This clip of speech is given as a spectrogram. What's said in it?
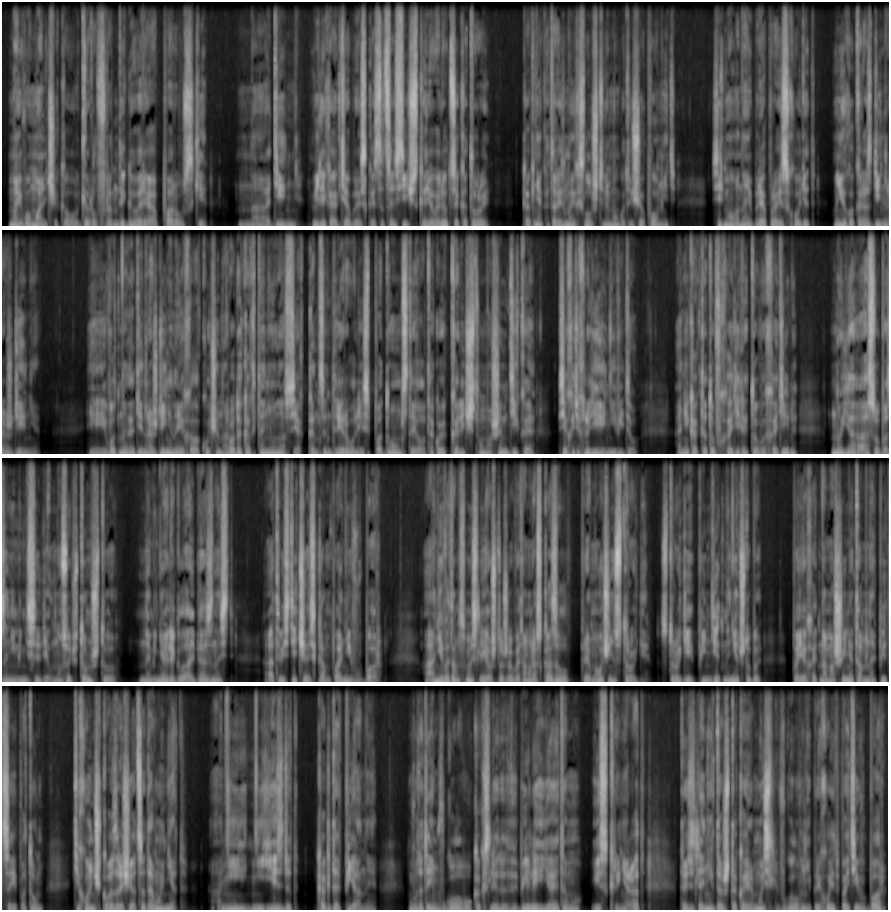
моего мальчика, у герлфренды, говоря по-русски, на день Великой Октябрьской социалистической революции, который, как некоторые из моих слушателей могут еще помнить, 7 ноября происходит, у нее как раз день рождения. И вот на этот день рождения наехала куча народа, как-то они у нас всех концентрировались, по домам стояло такое количество машин дикое – всех этих людей я не видел. Они как-то то входили, то выходили, но я особо за ними не следил. Но суть в том, что на меня легла обязанность отвести часть компании в бар. А они в этом смысле, я уж тоже об этом рассказывал, прямо очень строгие. Строгие пиндитны, нет, чтобы поехать на машине, там напиться и потом тихонечко возвращаться домой, нет. Они не ездят, когда пьяные. Вот это им в голову как следует вбили, и я этому искренне рад – то есть для них даже такая мысль в голову не приходит пойти в бар,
